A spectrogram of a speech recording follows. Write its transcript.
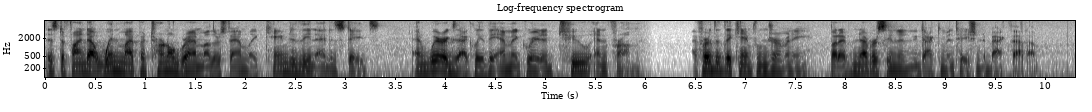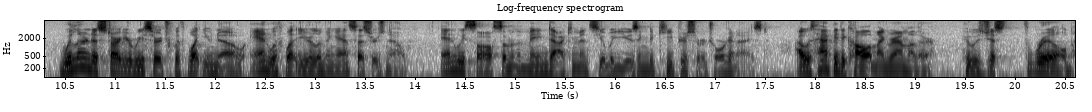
is to find out when my paternal grandmother's family came to the United States and where exactly they emigrated to and from. I've heard that they came from Germany, but I've never seen any documentation to back that up. We learned to start your research with what you know and with what your living ancestors know, and we saw some of the main documents you'll be using to keep your search organized. I was happy to call up my grandmother, who was just thrilled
